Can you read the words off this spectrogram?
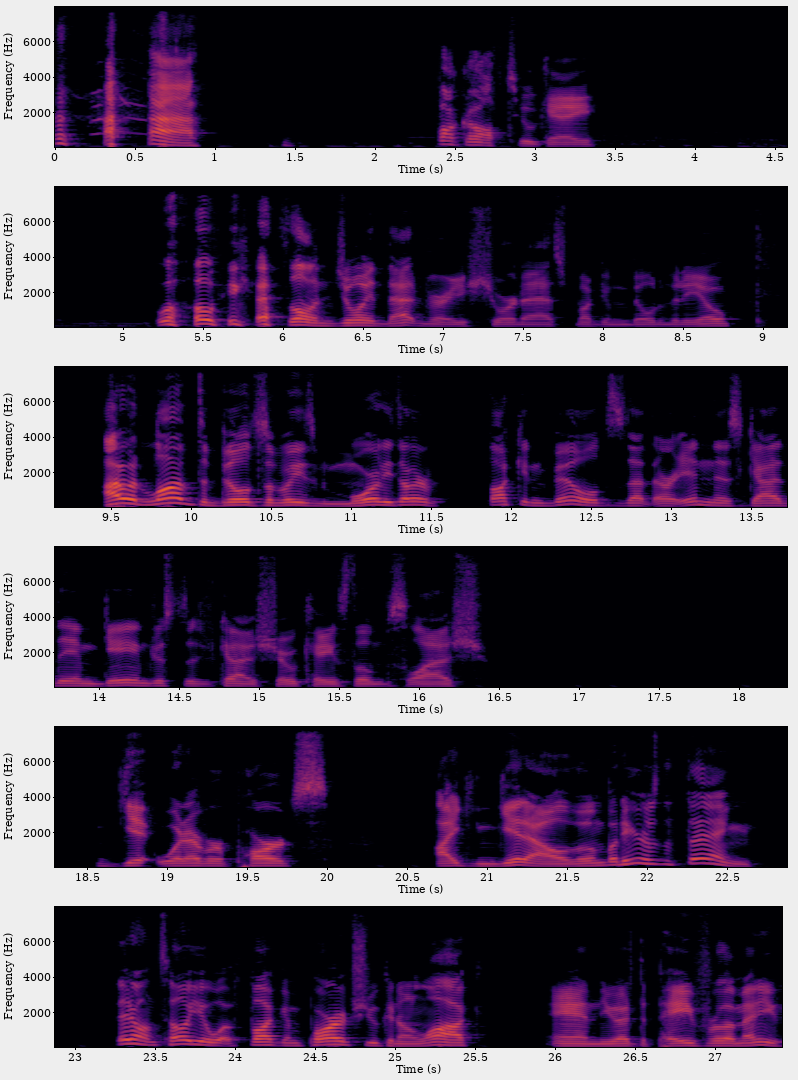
Fuck off, 2K. Well, hope you guys all enjoyed that very short ass fucking build video. I would love to build some of these more of these other fucking builds that are in this goddamn game just to kind of showcase them slash get whatever parts I can get out of them. But here's the thing. They don't tell you what fucking parts you can unlock and you have to pay for them any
